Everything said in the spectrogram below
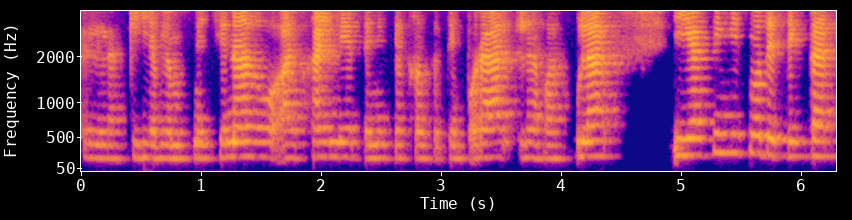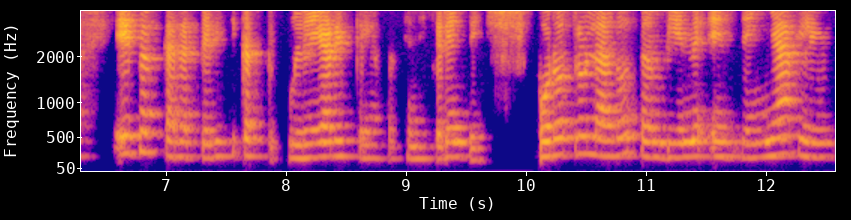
las que ya habíamos mencionado, Alzheimer, demencia frontotemporal, la vascular, y asimismo detectar esas características peculiares que las hacen diferentes. Por otro lado, también enseñarles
